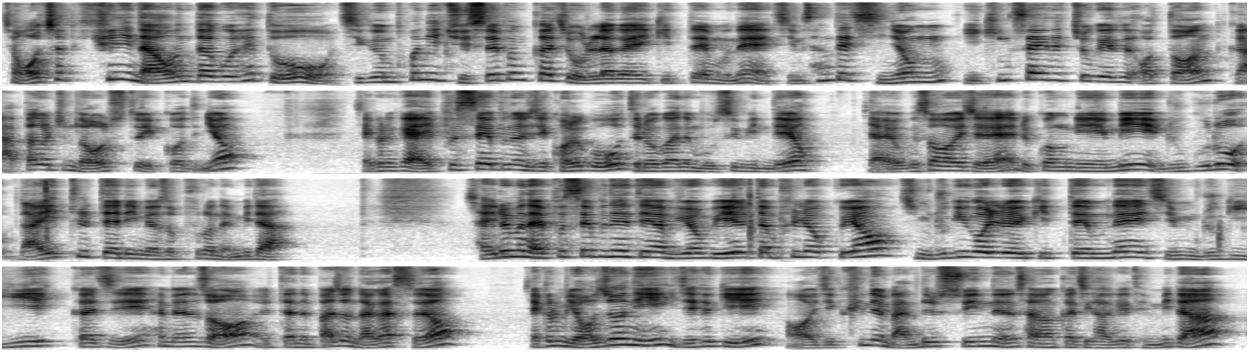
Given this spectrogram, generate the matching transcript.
자, 어차피 퀸이 나온다고 해도 지금 폰이 G7까지 올라가 있기 때문에 지금 상대 진영 이 킹사이드 쪽에 어떤 그 압박을 좀 넣을 수도 있거든요. 자, 그러니까 F7을 이제 걸고 들어가는 모습인데요. 자, 여기서 이제 르광님이 룩으로 나이트를 때리면서 풀어냅니다. 자, 이러면 F7에 대한 위협이 일단 풀렸고요. 지금 룩이 걸려있기 때문에 지금 룩이 2까지 하면서 일단은 빠져나갔어요. 자, 그럼 여전히 이제 흑이 어, 이제 퀸을 만들 수 있는 상황까지 가게 됩니다.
